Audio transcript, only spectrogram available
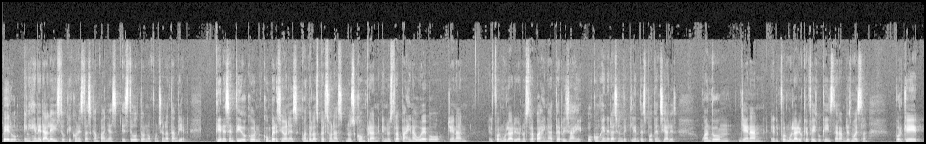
pero en general he visto que con estas campañas este botón no funciona tan bien. Tiene sentido con conversiones cuando las personas nos compran en nuestra página web o llenan el formulario de nuestra página de aterrizaje o con generación de clientes potenciales cuando llenan el formulario que Facebook e Instagram les muestra, porque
